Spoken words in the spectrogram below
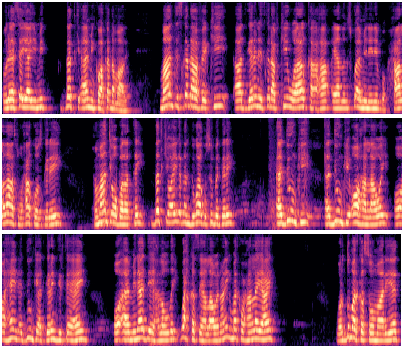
culeese ayaa yimid dadki aaminka waa ka dhammaaday maanta iska dhaafe kii aad garanay iska dhaaf kii walaalka ahaa ayaadan isku aaminayninbo. Xaaladahaas waxaa koosgareeyey xumaantii oo badatay dadkii oo ayaga dhan dugaag isu bedelay adduunkii adduunkii oo hallaaway oo ahayn adduunkii aad garan jirtay ahayn oo aaminaadii ay halowday wax kastay hallaaween aniga marka waxaan leeyahay war dumarka soomaaliyeed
